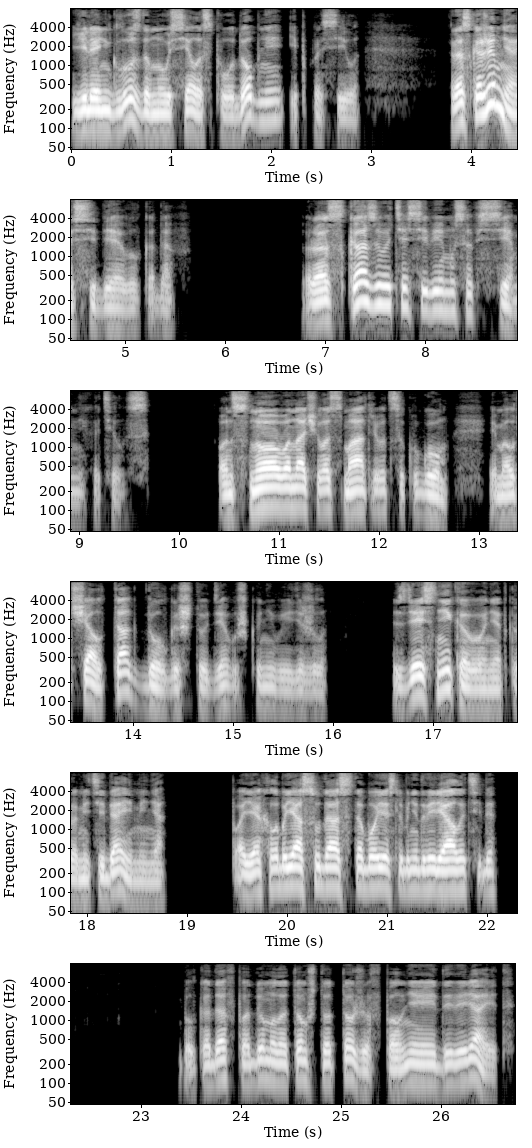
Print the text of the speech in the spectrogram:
Елень Глуздовна уселась поудобнее и попросила. — Расскажи мне о себе, волкодав. Рассказывать о себе ему совсем не хотелось. Он снова начал осматриваться кругом и молчал так долго, что девушка не выдержала. — Здесь никого нет, кроме тебя и меня. Поехала бы я сюда с тобой, если бы не доверяла тебе. Волкодав подумал о том, что тоже вполне ей доверяет,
